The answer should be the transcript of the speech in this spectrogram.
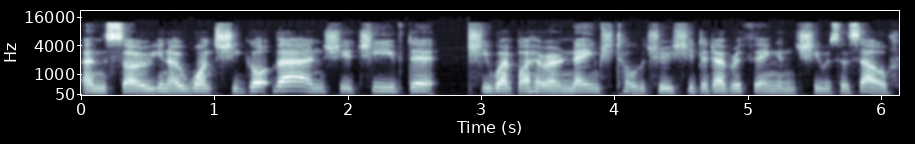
And so, you know, once she got there and she achieved it, she went by her own name, she told the truth, she did everything and she was herself.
